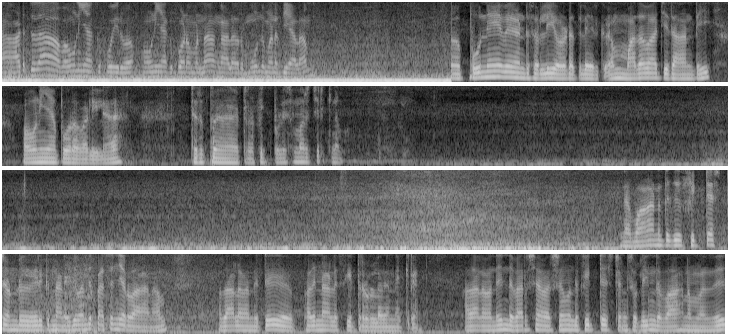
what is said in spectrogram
நான் அடுத்ததாக வவுனியாவுக்கு போயிடுவோம் வவுனியாவுக்கு போனோம்னா அங்கே ஒரு மூணு புனேவே என்று சொல்லி ஒரு இடத்துல இருக்கிறோம் மதவாச்சி தாண்டி வவுனியா போகிற வழியில் திருப்ப டிராஃபிக் போலீஸ் மறைச்சிருக்கணும். இந்த வாகனத்துக்கு ஃபிட்டஸ்ட் ஒன்று இருக்குதுனால இது வந்து பேசஞ்சர் வாகனம். அதால் வந்துட்டு பதினாலு சீட்டர் உள்ளது நினைக்கிறேன். அதால் வந்து இந்த வருஷ வருஷம் இந்த ஃபிட் டெஸ்ட்னு சொல்லி இந்த வாகனம் வந்து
